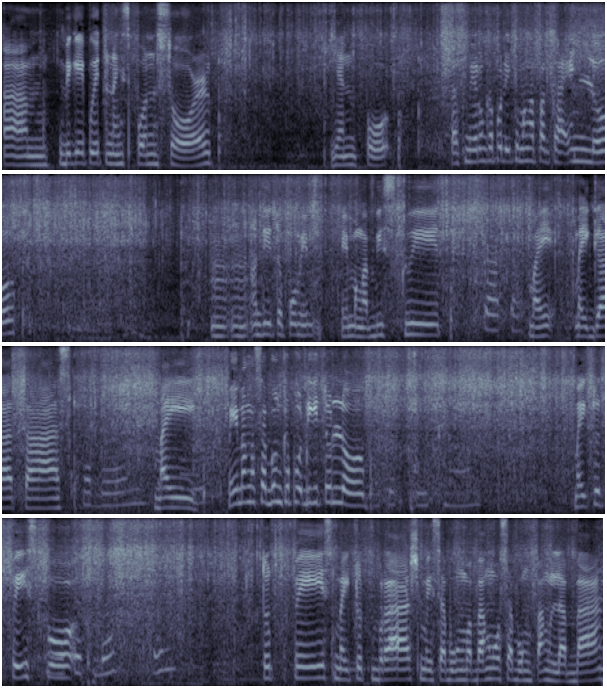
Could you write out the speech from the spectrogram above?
um, bigay po ito ng sponsor. Yan po. Tapos meron ka po dito mga pagkain lo. Mm andito po may, may mga biskwit. gatas. may may gatas, Sabon. may may mga sabon ka po dito, log. Toothpaste. May toothpaste po, Toothbrush. Yan. toothpaste, may toothbrush, may sabong mabango, sabong panglaba.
